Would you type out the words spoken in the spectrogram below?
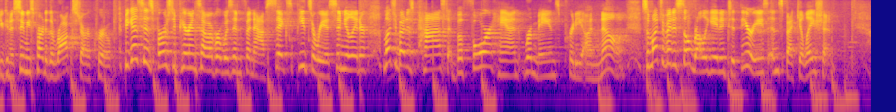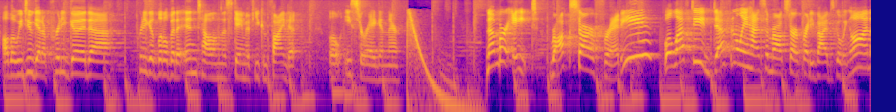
you can assume he's part of the Rockstar crew. Because his first appearance however was in FNAF 6 Pizzeria Simulator, much about his past beforehand remains pretty unknown, so much of it is still relegated to theories and speculation. Although we do get a pretty good, uh, pretty good little bit of intel in this game if you can find it. Little easter egg in there. Number 8. Rockstar Freddy? Well Lefty definitely has some Rockstar Freddy vibes going on,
